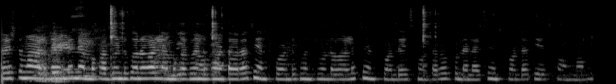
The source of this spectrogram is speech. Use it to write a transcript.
ఫస్ట్ వాళ్ళదండి నిమ్మకాయ పిండుకునే వాళ్ళు నిమ్మకాయ పిండుకుంటారా చింతపండు కొంచెం ఉండే వాళ్ళు చింతపండు వేసుకుంటారు. ఇప్పుడు నేను చింతపండు తీసుకుంటున్నాను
